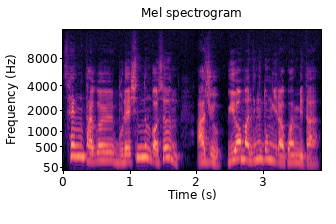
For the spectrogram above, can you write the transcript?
생닭을 물에 씻는 것은 아주 위험한 행동이라고 합니다.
